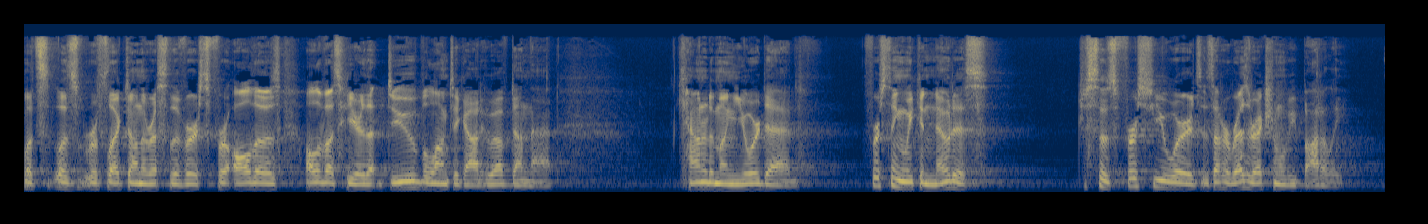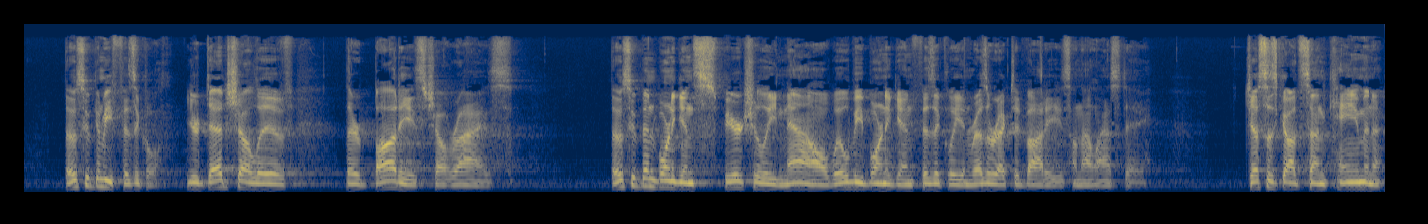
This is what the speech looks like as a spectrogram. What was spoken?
let's, let's reflect on the rest of the verse. For all those, all of us here that do belong to God who have done that, counted among your dead. First thing we can notice, just those first few words, is that our resurrection will be bodily. Those who can be physical. Your dead shall live, their bodies shall rise. Those who've been born again spiritually now will be born again physically in resurrected bodies on that last day. Just as God's Son came in a,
